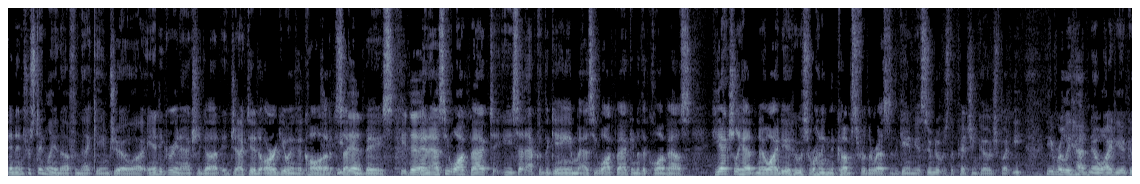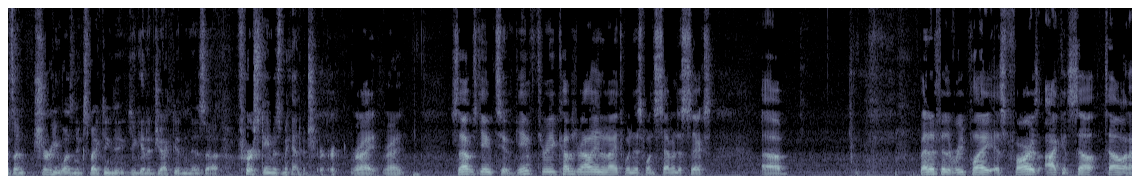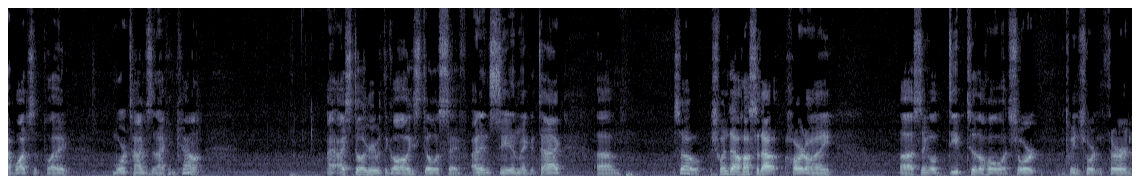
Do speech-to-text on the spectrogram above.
And interestingly enough, in that game, Joe, uh, Andy Green actually got ejected arguing a call out at He second did. base. He did. And as he walked back, to, he said after the game, as he walked back into the clubhouse, he actually had no idea who was running the Cubs for the rest of the game. He assumed it was the pitching coach, but he, he really had no idea because I'm sure he wasn't expecting to, to get ejected in his uh, first game as manager. Right, right. So that was game two. Game three, Cubs rally in the ninth, win this one seven to six. Uh, benefit of replay, as far as I could sell, tell, and I've watched it play more times than I can count. I, I still agree with the call. He still was safe. I didn't see him make a tag. Um, so Schwindel hustled out hard on a uh, single deep to the hole at short, between short and third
